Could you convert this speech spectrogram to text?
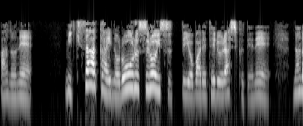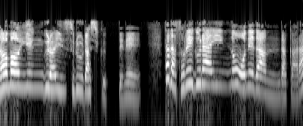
あのね、ミキサー界のロールスロイスって呼ばれてるらしくてね、7万円ぐらいするらしくってね、ただそれぐらいのお値段だから、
